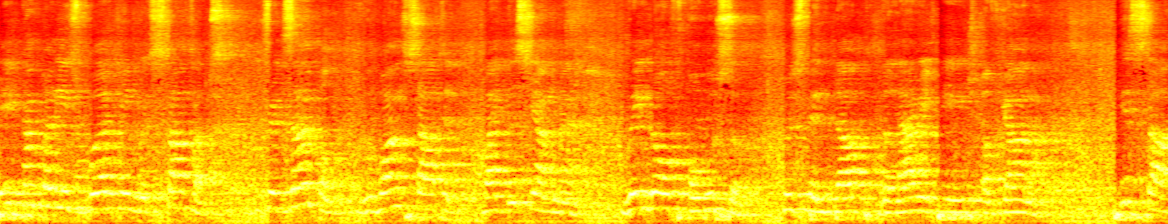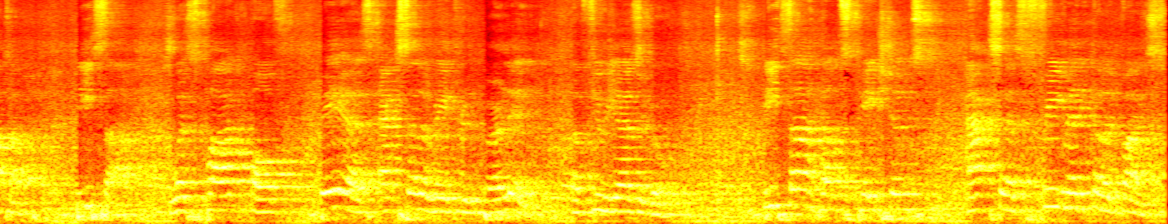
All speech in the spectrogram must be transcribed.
Big companies working with startups. For example, the one started by this young man, Raindolf Owusu, who's been dubbed the Larry Page of Ghana. His startup, BISA, was part of Bayer's accelerator in Berlin a few years ago. BISA helps patients access free medical advice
